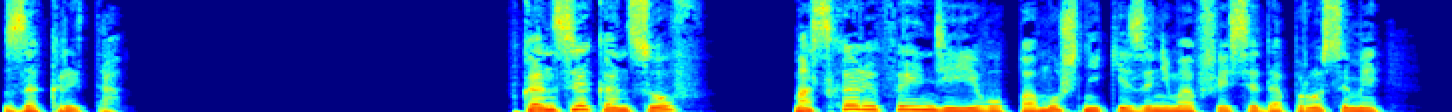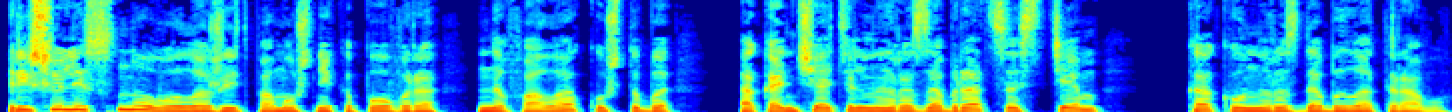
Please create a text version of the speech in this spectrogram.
закрыта. В конце концов, Масхар Эфенди и его помощники, занимавшиеся допросами, решили снова уложить помощника повара на фалаку, чтобы окончательно разобраться с тем, как он раздобыл отраву.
